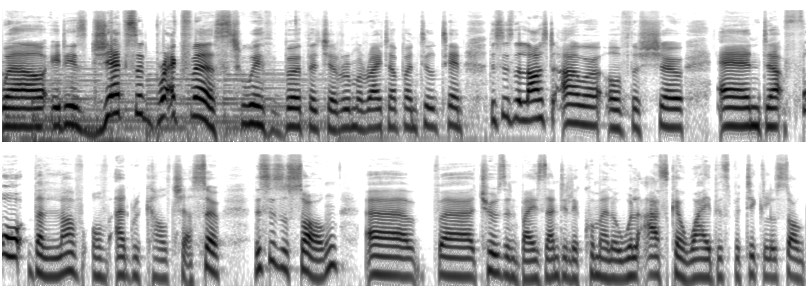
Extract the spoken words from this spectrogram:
Well, it is Jet Set Breakfast with Bertha Charuma right up until 10. This is the last hour of the show and uh, for the love of agriculture. So, this is a song uh, uh, chosen by Zandile Kumalo. We'll ask her why this particular song.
